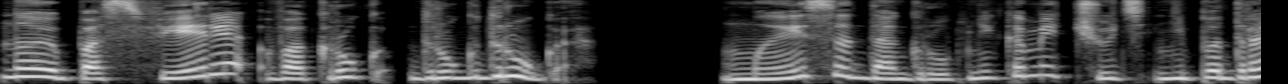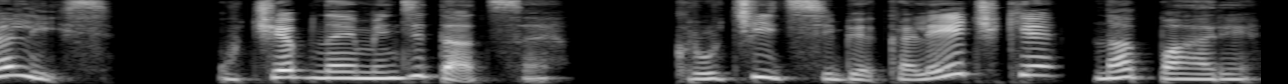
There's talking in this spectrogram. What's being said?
но и по сфере вокруг друг друга. Мы с одногруппниками чуть не подрались. Учебная медитация. Крутить себе колечки на паре.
